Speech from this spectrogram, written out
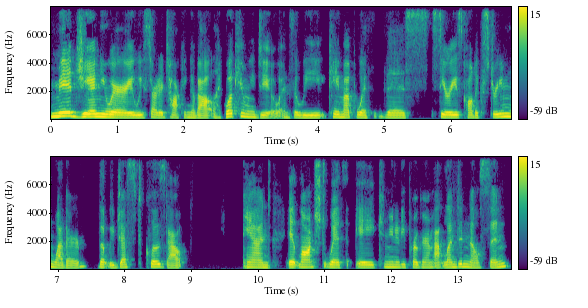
mid January, we started talking about like, what can we do? And so we came up with this series called Extreme Weather that we just closed out. And it launched with a community program at London Nelson,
